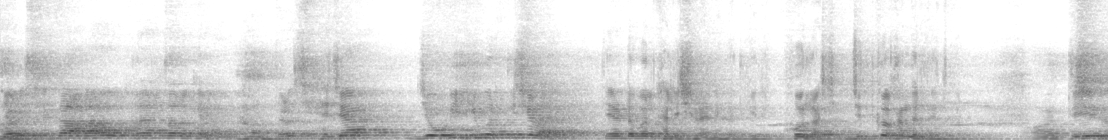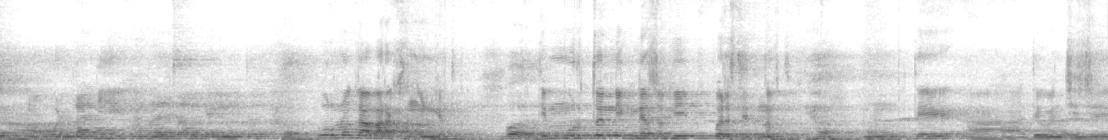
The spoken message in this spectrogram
ज्यावेळेस चालू केला. त्यावेळेस ह्याच्या जेवढी ही वरती शिळा आहे त्या डबल खाली शिळा निघत गेली. खोल अशी जितकं खांदेल तितकं. ते. वडिलांनी हे खांदायला चालू केल्यानंतर. पूर्ण गाभारा खांदून घेतला. ती मूर्त निघण्याजोगी परिस्थिती नव्हती. हा. मग ते देवांची जे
